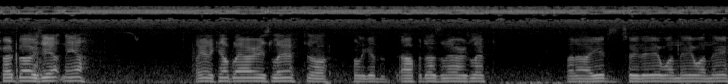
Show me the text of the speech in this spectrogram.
trad bow's out now. I got a couple of arrows left, I probably got half a dozen arrows left. But uh, yeah, just two there, one there, one there.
